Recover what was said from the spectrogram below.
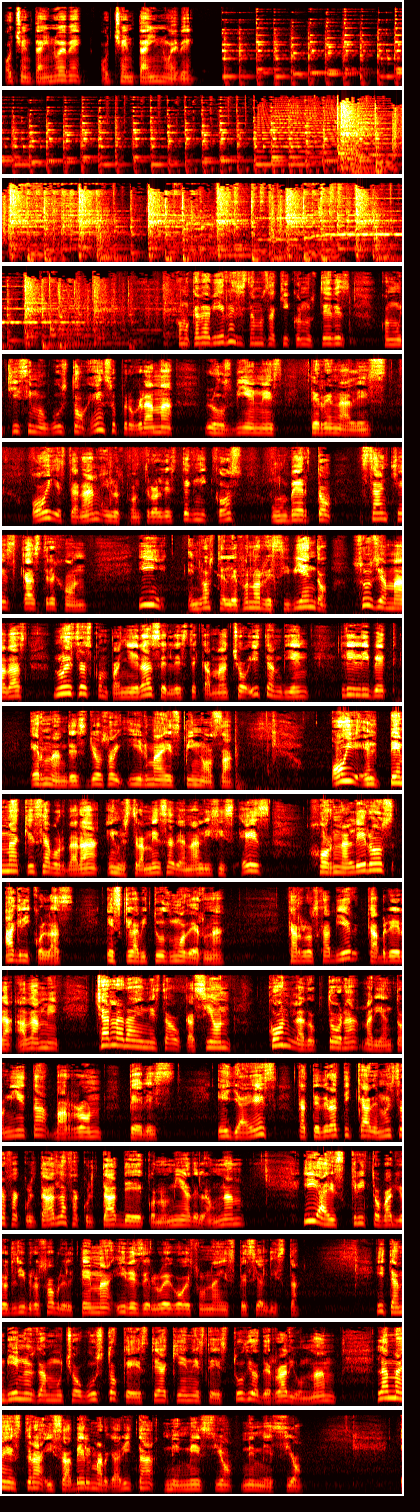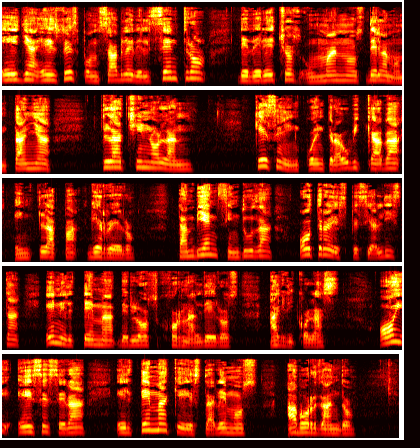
89 89. Como cada viernes estamos aquí con ustedes con muchísimo gusto en su programa Los bienes terrenales. Hoy estarán en los controles técnicos Humberto Sánchez Castrejón y en los teléfonos recibiendo sus llamadas nuestras compañeras Celeste Camacho y también Lilibet Hernández. Yo soy Irma Espinosa. Hoy el tema que se abordará en nuestra mesa de análisis es Jornaleros Agrícolas, Esclavitud Moderna. Carlos Javier Cabrera Adame charlará en esta ocasión con la doctora María Antonieta Barrón Pérez. Ella es catedrática de nuestra facultad, la Facultad de Economía de la UNAM, y ha escrito varios libros sobre el tema y desde luego es una especialista. Y también nos da mucho gusto que esté aquí en este estudio de Radio UNAM la maestra Isabel Margarita Nemesio Nemesio. Ella es responsable del Centro de Derechos Humanos de la montaña Tlachinolán, que se encuentra ubicada en Tlapa, Guerrero. También, sin duda, otra especialista en el tema de los jornaleros agrícolas. Hoy ese será el tema que estaremos abordando.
